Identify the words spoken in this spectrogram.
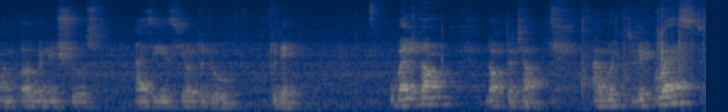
on urban issues as he is here to do today. Welcome, Dr. Jha. I would request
